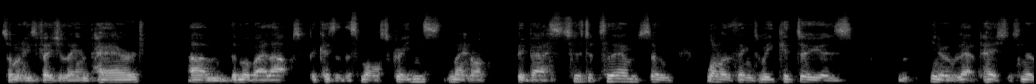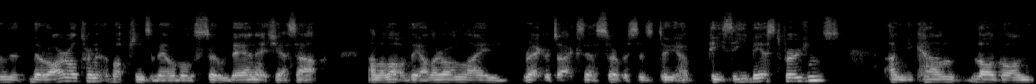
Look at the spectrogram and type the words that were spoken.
someone who's visually impaired, um, the mobile apps because of the small screens might not be best suited to them. So one of the things we could do is, you know, let patients know that there are alternative options available. So the NHS app and a lot of the other online records access services do have PC-based versions, and you can log on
